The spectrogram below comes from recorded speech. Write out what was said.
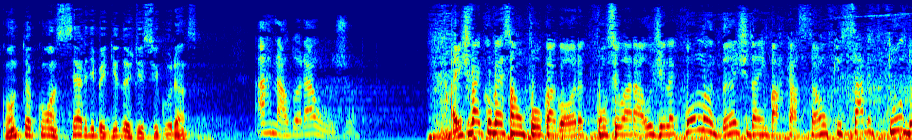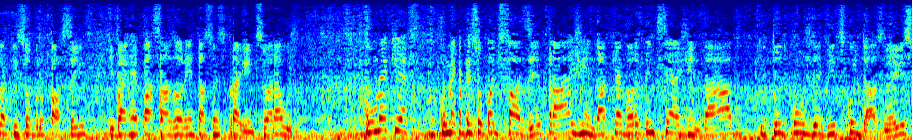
conta com uma série de medidas de segurança. Arnaldo Araújo. A gente vai conversar um pouco agora com o seu Araújo, ele é comandante da embarcação, que sabe tudo aqui sobre o passeio e vai repassar as orientações para a gente. Seu Araújo, como é que, é, como é que a pessoa pode fazer para agendar? Porque agora tem que ser agendado e tudo com os devidos cuidados, não é isso?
